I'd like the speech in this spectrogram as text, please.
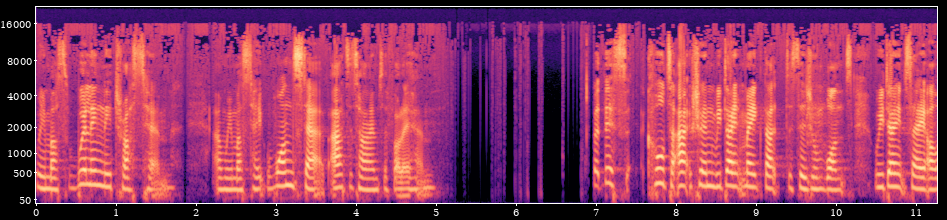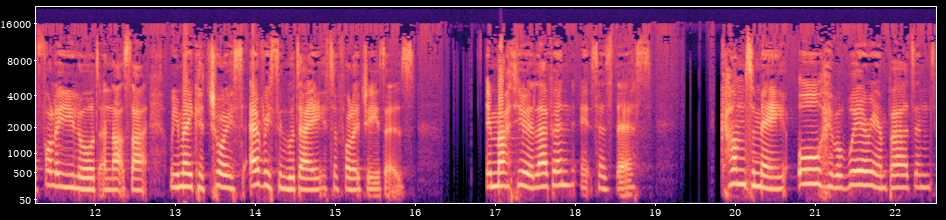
We must willingly trust him. And we must take one step at a time to follow him. But this call to action, we don't make that decision once. We don't say, I'll follow you, Lord, and that's that. We make a choice every single day to follow Jesus. In Matthew 11, it says this Come to me, all who are weary and burdened,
